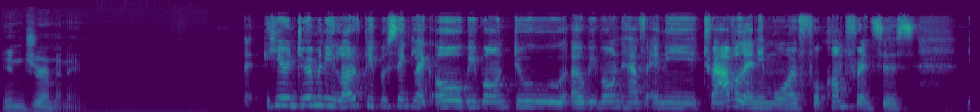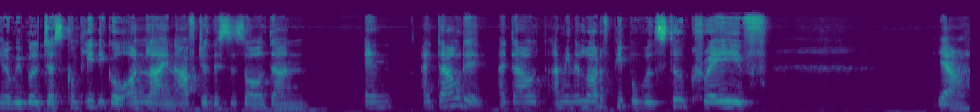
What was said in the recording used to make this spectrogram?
in Germany. Here in Germany, a lot of people think like, "Oh, we won't do, uh, we won't have any travel anymore for conferences." You know we will just completely go online after this is all done. And i doubt it. I doubt i mean a lot of people will still crave yeah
